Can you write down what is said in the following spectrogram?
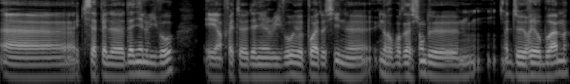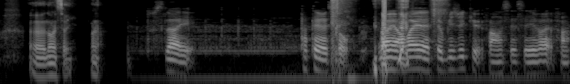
euh, qui s'appelle Daniel Olivo, et en fait, euh, Daniel Olivo euh, pourrait être aussi une, une représentation de, de Rehoboam euh, dans la série. Voilà. Tout cela est intéressant. ouais, en vrai, c'est obligé que. Enfin, c'est vrai. Enfin,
